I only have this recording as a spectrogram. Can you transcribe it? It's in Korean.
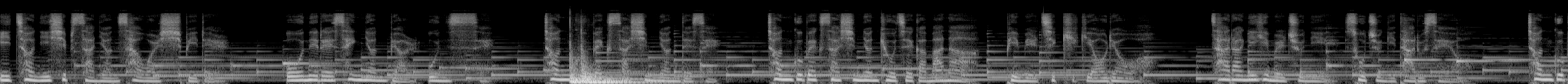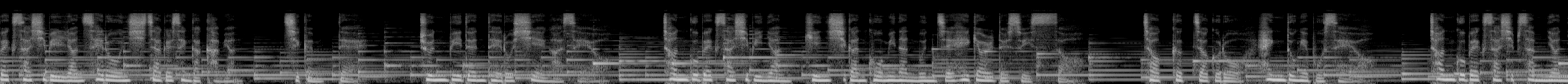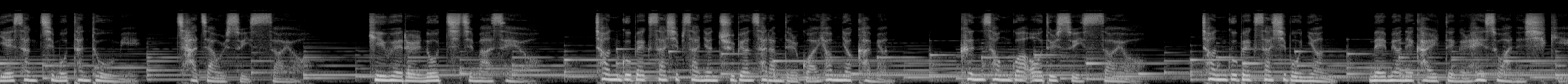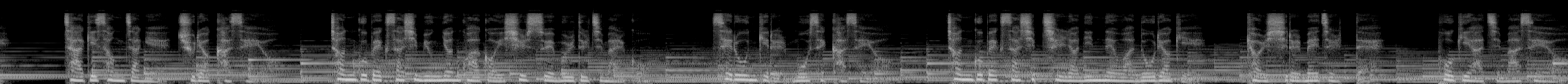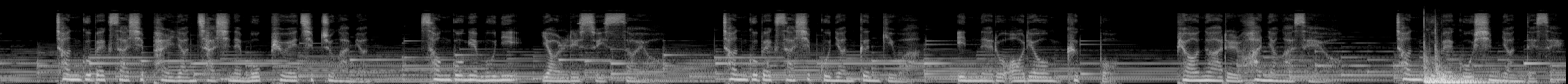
2024년 4월 11일 오늘의 생년별 운세. 1940년 대세. 1940년 교재가 많아 비밀 지키기 어려워. 사랑이 힘을 주니 소중히 다루세요. 1941년 새로운 시작을 생각하면 지금 때 준비된 대로 시행하세요. 1942년 긴 시간 고민한 문제 해결될 수 있어. 적극적으로 행동해 보세요. 1943년 예상치 못한 도움이 찾아올 수 있어요. 기회를 놓치지 마세요. 1944년 주변 사람들과 협력하면 큰 성과 얻을 수 있어요. 1945년 내면의 갈등을 해소하는 시기. 자기 성장에 주력하세요. 1946년 과거의 실수에 물들지 말고 새로운 길을 모색하세요. 1947년 인내와 노력이 결실을 맺을 때 포기하지 마세요. 1948년 자신의 목표에 집중하면 성공의 문이 열릴 수 있어요. 1949년 끈기와 인내로 어려움 극복, 변화를 환영하세요. 1950년 대세,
